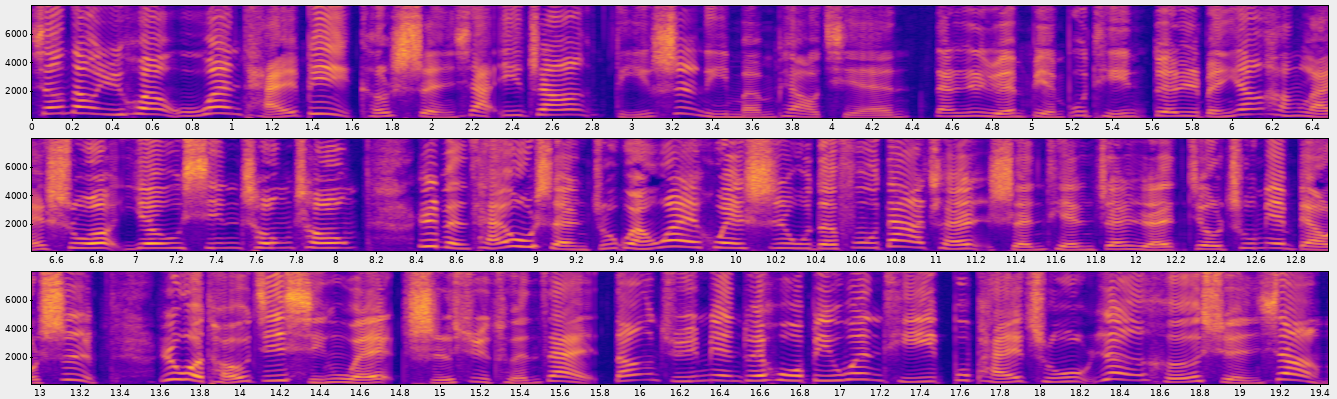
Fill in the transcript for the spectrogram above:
相当于换五万台币可省下一张迪士尼门票钱。但日元贬不停，对日本央行来，说忧心忡忡，日本财务省主管外汇事务的副大臣神田真人就出面表示，如果投机行为持续存在，当局面对货币问题不排除任何选项。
